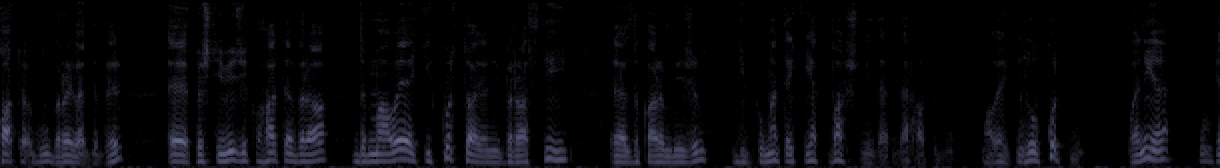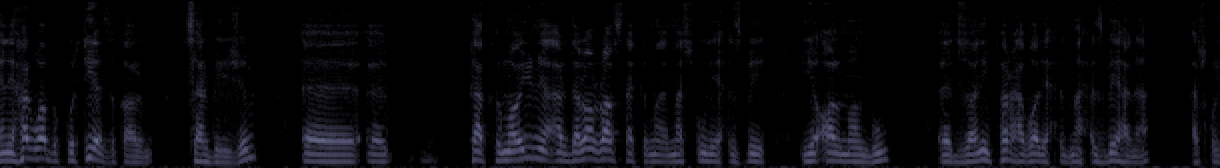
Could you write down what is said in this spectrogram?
قاتع بوو بڕێوە دەبر پشتیوێژی کە هاتە برا دماوەیەکی کورتا یعنی بڕاستی دکارم بێژم دیپلوماتێک یەک باش لێ دەرهات بوو ماوەیەکی زۆر کورت بوو و نییە یعنی هەروە بە کورتی ئە دکارم سربێژم کاک همایونی ئەردەلان ڕاستە ک مە مەسئولی حزبی یە ئالمان بو دزانی پڕ هەڤالی حز مە حزبێ هەنە ئەز خوژ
